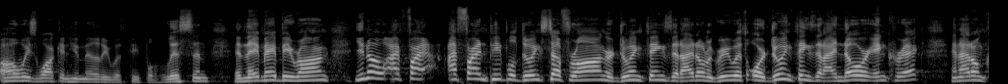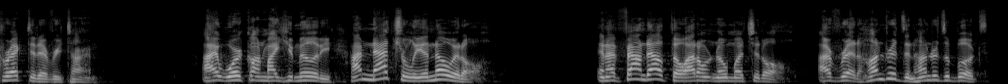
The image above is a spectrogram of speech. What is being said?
Always walk in humility with people. Listen, and they may be wrong. You know, I find, I find people doing stuff wrong or doing things that I don't agree with or doing things that I know are incorrect, and I don't correct it every time. I work on my humility. I'm naturally a know it all. And I've found out, though, I don't know much at all. I've read hundreds and hundreds of books,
